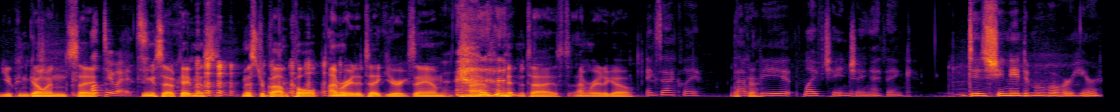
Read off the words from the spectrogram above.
You can go in and say, I'll do it. You can say, okay, Miss, Mr. Bob Colt, I'm ready to take your exam. I've been hypnotized. I'm ready to go. Exactly. That Okay. would be life changing, I think. Does she need to move over here?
